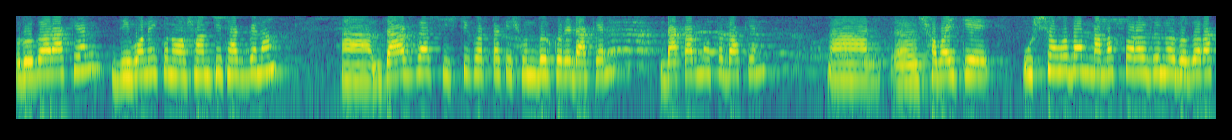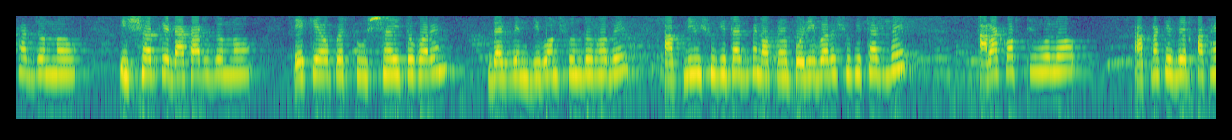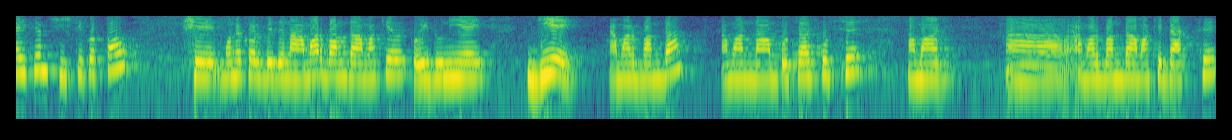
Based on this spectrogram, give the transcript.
রোজা রাখেন জীবনে কোনো অশান্তি থাকবে না। যার যার সৃষ্টিকর্তাকে সুন্দর করে ডাকেন ডাকার মতো ডাকেন আর সবাইকে উৎসাহ দেন, নামাজ পড়ার জন্য, রোজা রাখার জন্য, ঈশ্বরকে ডাকার জন্য একে অপরকে উৎসাহিত করেন। দেখবেন জীবন সুন্দর হবে, আপনিও সুখী থাকবেন, আপনার পরিবারও সুখী থাকবে। আর এক অর্থে হলো, আপনাকে যে পাঠাইছেন সৃষ্টিকর্তাও, সে মনে করবে যে না, আমার বান্দা আমাকে ওই দুনিয়ায় গিয়ে আমার বান্দা আমার নাম প্রচার করছে, আমার আমার বান্দা আমাকে ডাকছে।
